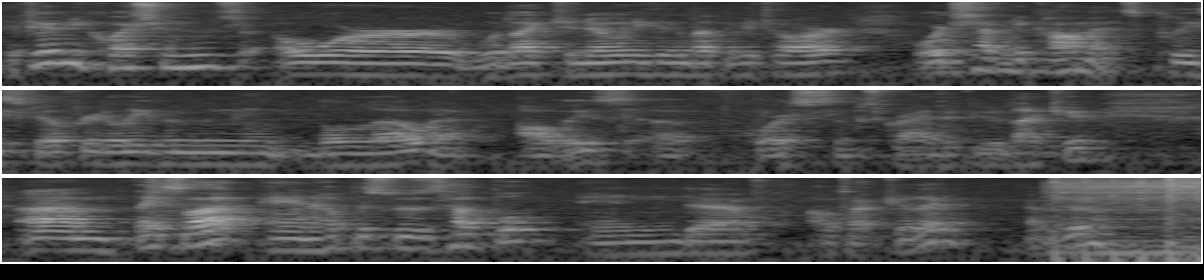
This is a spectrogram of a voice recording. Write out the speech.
if you have any questions or would like to know anything about the guitar or just have any comments, please feel free to leave them below. And always, of course, subscribe if you would like to. Um, thanks a lot, and I hope this was helpful. And uh, I'll talk to you later. Have a good one.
